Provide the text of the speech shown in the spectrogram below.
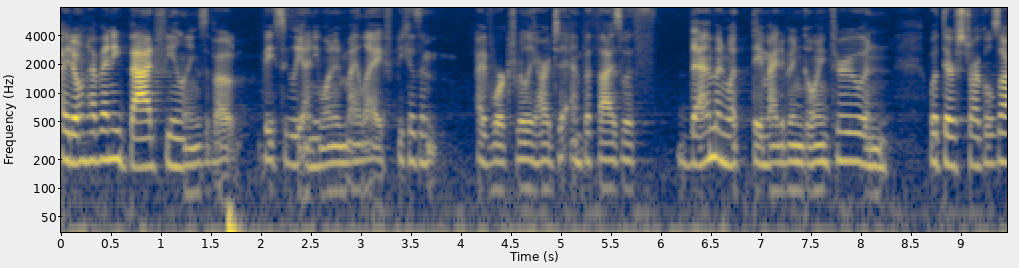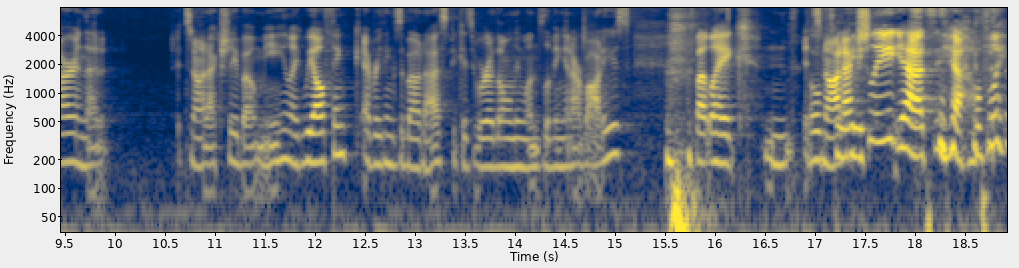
I don't have any bad feelings about basically anyone in my life because I'm, I've worked really hard to empathize with them and what they might have been going through and what their struggles are and that it's not actually about me. Like we all think everything's about us because we're the only ones living in our bodies. But like it's hopefully. not actually. Yeah, it's yeah, hopefully.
